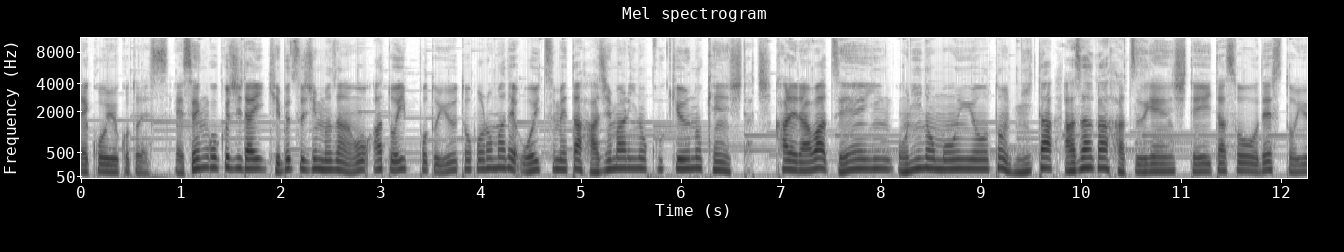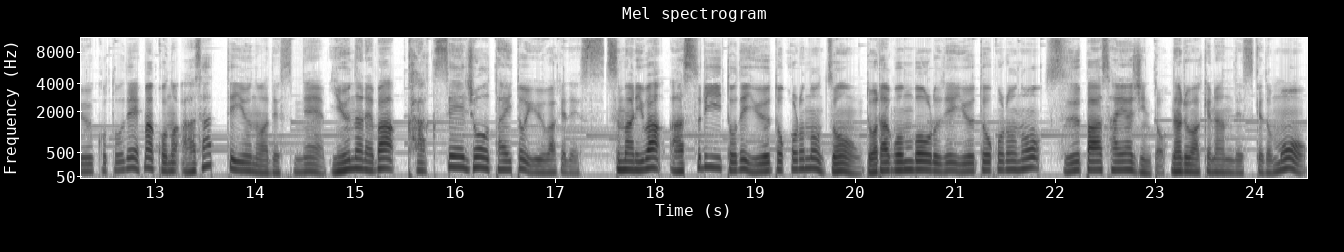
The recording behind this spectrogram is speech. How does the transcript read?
えこういうことです。え戦国時代、鬼物寺無惨をあと一歩というところまで追い詰めた始まりの呼吸の剣士たち。彼らは全員鬼の文様と似たあざが発現していたそうです。ということで、まあこのあざっていうのはですね、言うなれば覚醒状態というわけです。つまりはアスリートでいうところのゾーン、ドラゴンボールでいうところのスーパーサイヤ人となるわけなんですけども、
